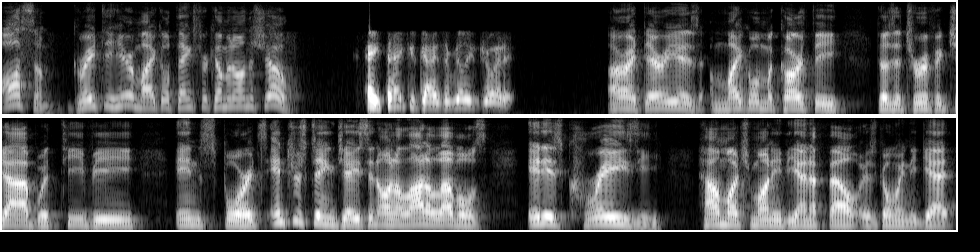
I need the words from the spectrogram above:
Awesome. Great to hear, Michael. Thanks for coming on the show. Hey, thank you guys. I really enjoyed it. All right, there he is. Michael McCarthy does a terrific job with TV in sports. Interesting, Jason, on a lot of levels. It is crazy how much money the NFL is going to get.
